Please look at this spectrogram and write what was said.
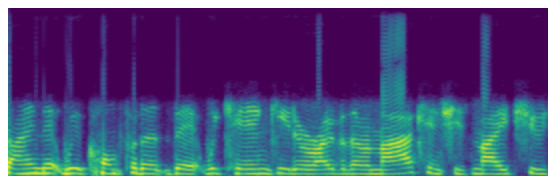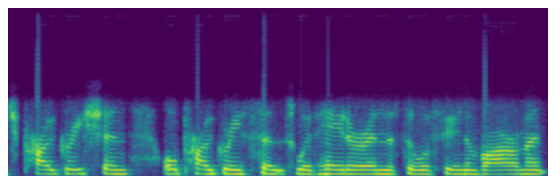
saying that, we're confident that we can get her over the mark, and she's made huge progression or progress since we've had her in the Silver Fern environment.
